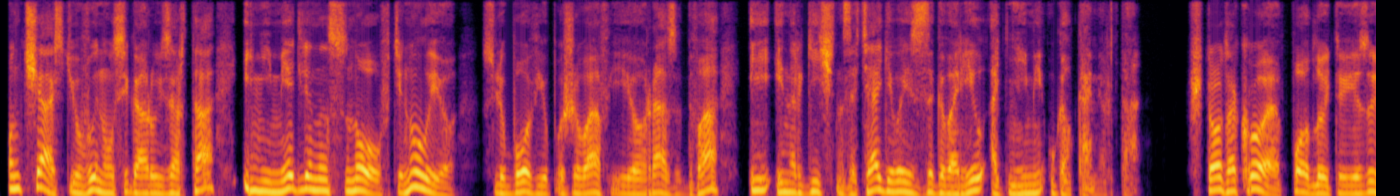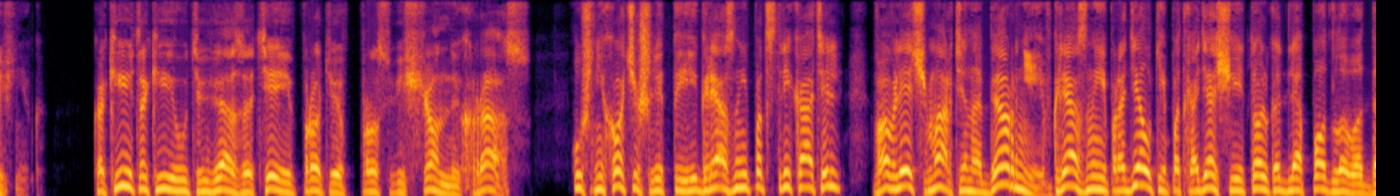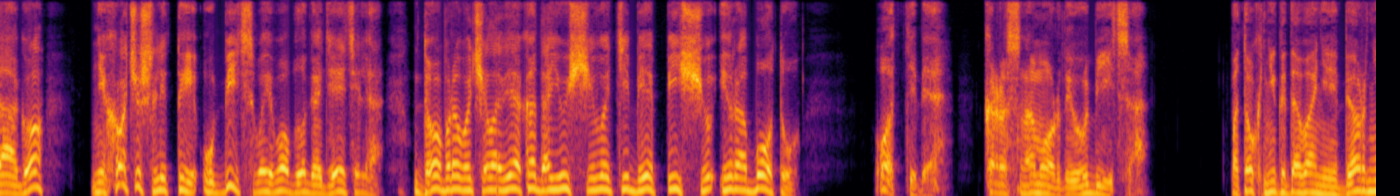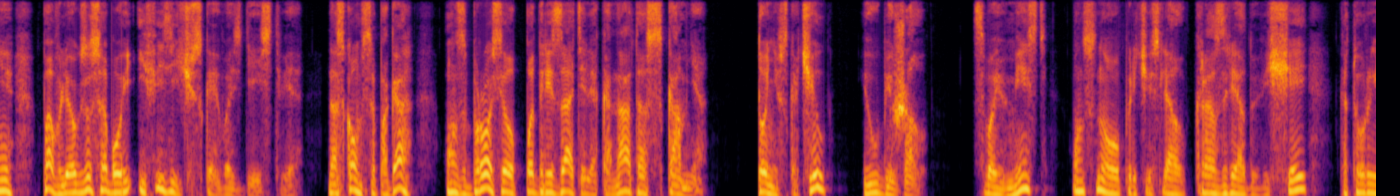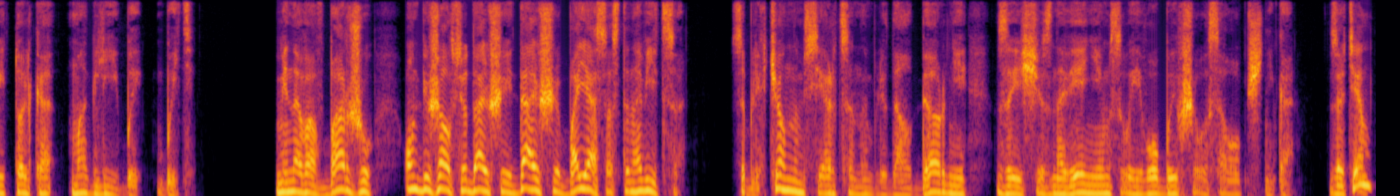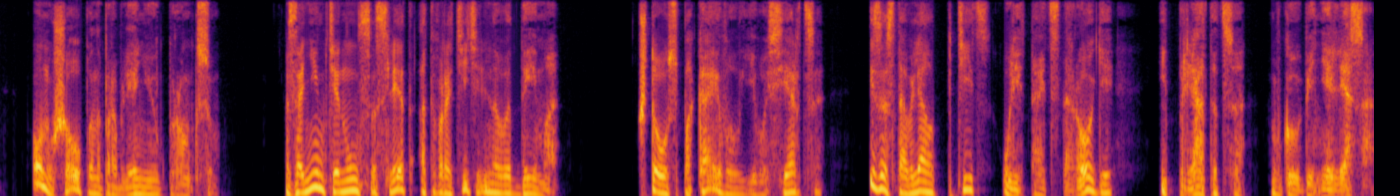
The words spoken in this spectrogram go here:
Он частью вынул сигару изо рта и немедленно снова втянул ее, с любовью пожевав ее раза два и, энергично затягиваясь, заговорил одними уголками рта. «Что такое, подлый ты язычник? Какие такие у тебя затеи против просвещенных рас?» Уж не хочешь ли ты, грязный подстрекатель, вовлечь Мартина Берни в грязные проделки, подходящие только для подлого Даго? Не хочешь ли ты убить своего благодетеля, доброго человека, дающего тебе пищу и работу? Вот тебе, красномордый убийца!» Поток негодования Берни повлек за собой и физическое воздействие. Носком сапога он сбросил подрезателя каната с камня. Тони вскочил и убежал. Свою месть он снова причислял к разряду вещей, которые только могли бы быть. Миновав баржу, он бежал все дальше и дальше, боясь остановиться. С облегченным сердцем наблюдал Берни за исчезновением своего бывшего сообщника. Затем он ушел по направлению к Бронксу. За ним тянулся след отвратительного дыма, что успокаивал его сердце и заставлял птиц улетать с дороги и прятаться в глубине леса.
